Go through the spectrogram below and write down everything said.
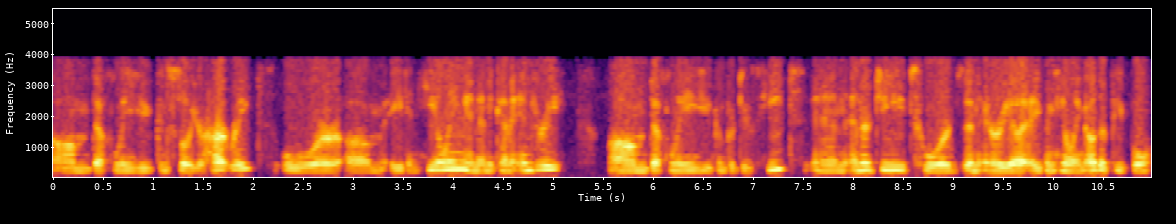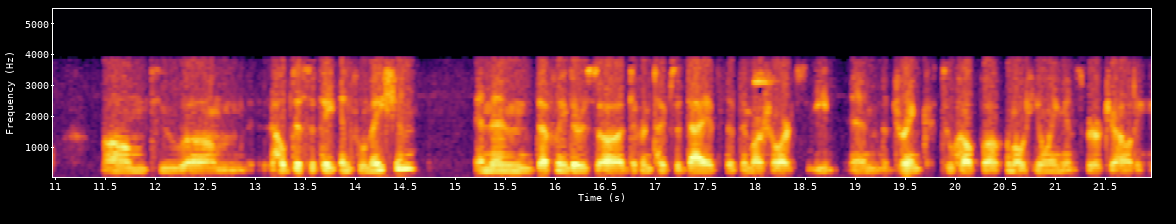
Um, definitely, you can slow your heart rate or um, aid in healing in any kind of injury. Um, definitely, you can produce heat and energy towards an area, even healing other people um, to um, help dissipate inflammation. And then definitely, there's uh, different types of diets that the martial arts eat and drink to help uh, promote healing and spirituality.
